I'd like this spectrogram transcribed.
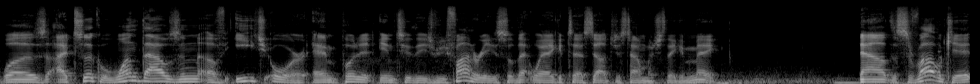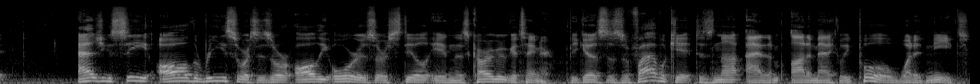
was I took 1,000 of each ore and put it into these refineries so that way I could test out just how much they can make. Now, the survival kit, as you can see, all the resources or all the ores are still in this cargo container because the survival kit does not automatically pull what it needs.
